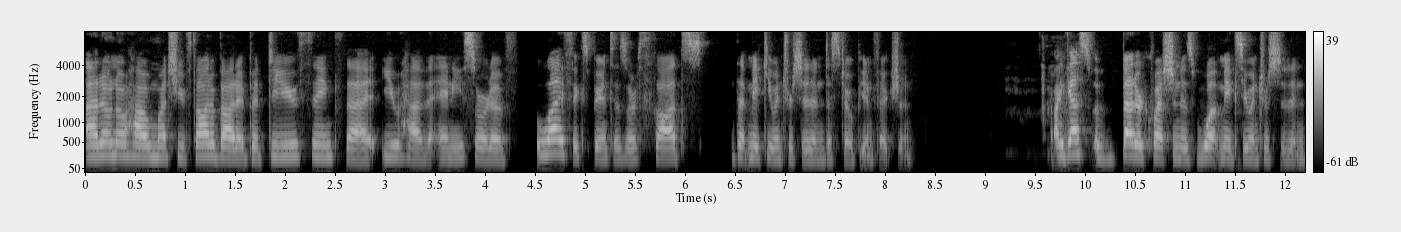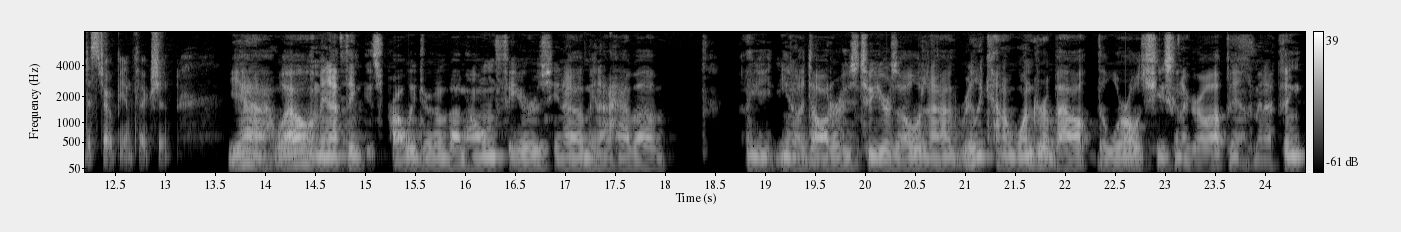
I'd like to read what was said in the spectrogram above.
I don't know how much you've thought about it, but do you think that you have any sort of life experiences or thoughts that make you interested in dystopian fiction? I guess a better question is what makes you interested in dystopian fiction? Yeah, well, I mean, I think it's probably driven by my own fears. You know, I mean, I have a, a you know a daughter who's two years old, and I really kind of wonder about the world she's going to grow up in. I mean, I think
